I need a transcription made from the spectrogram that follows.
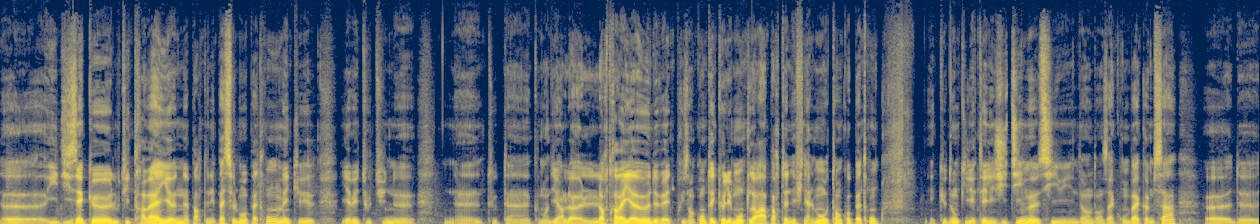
ils disaient que l'outil de travail n'appartenait pas seulement au patron, mais qu'il y avait toute une, tout un, comment dire, leur travail à eux devait être pris en compte et que les montres leur appartenaient finalement autant qu'au patron et que donc il était légitime, si, dans, un combat comme ça, euh, de,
